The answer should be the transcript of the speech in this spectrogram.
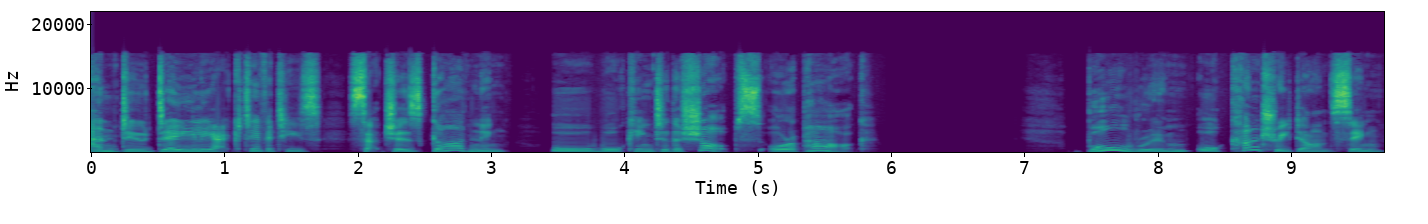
and do daily activities such as gardening or walking to the shops or a park. Ballroom or country dancing,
